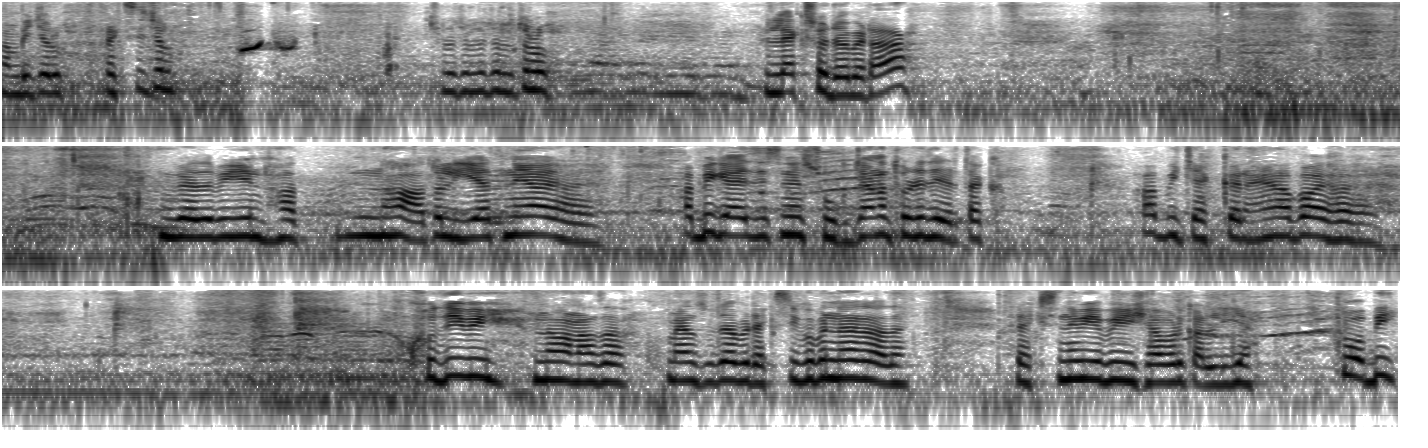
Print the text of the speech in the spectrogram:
अभी चलो लेक्सी चलो। चलो चलो चलो चलो। रिलैक्स हो जाओ बेटा। गैस अभी नहा नहा तो लिया, इतने आया है। अभी गैस इसने सूख जाना थोड़ी देर तक। अभी चेक करें, अब आया है। खुद ही भी नहाना था। मैंने सोचा अभी टैक्सी को भी नहला दें। टैक्सी ने भी अभी शावर कर लिया। तो अभी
